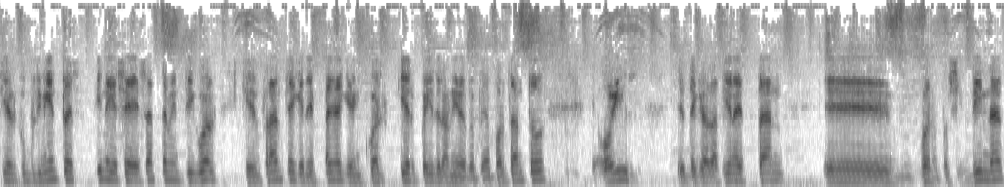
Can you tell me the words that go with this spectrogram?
el cumplimiento tiene que ser exactamente igual que en Francia, que en España, que en cualquier país de la Unión Europea. Por tanto, oír declaraciones tan eh, bueno, pues indignas,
